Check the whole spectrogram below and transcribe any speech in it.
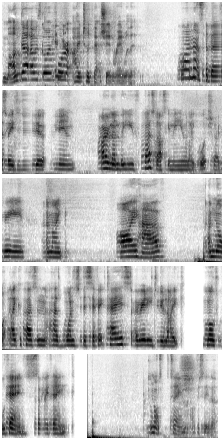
manga I was going for, I took that shit and ran with it. Well, and that's the best way to do it. I mean, I remember you first asking me, you were like, what should I read? And, like, I have, I'm not like a person that has one specific taste. I really do like multiple things. So I think, not saying, obviously, that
